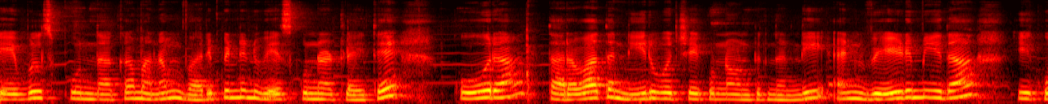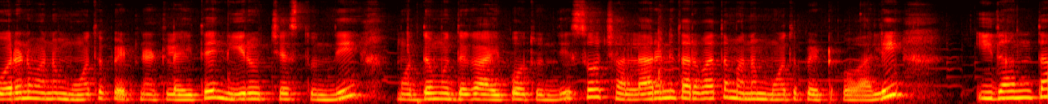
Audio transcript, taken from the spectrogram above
టేబుల్ స్పూన్ దాకా మనం వరిపిండిని వేసుకున్నట్లయితే కూర తర్వాత నీరు వచ్చేయకుండా ఉంటుందండి. అండ్ వేడి మీద ఈ కూరను మనం మూత పెట్టినట్లయితే నీరు వచ్చేస్తుంది. ముద్ద ముద్దగా అయిపోతుంది. సో చల్లారిన తర్వాత మనం మూత పెట్టుకోవాలి. ఇదంతా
